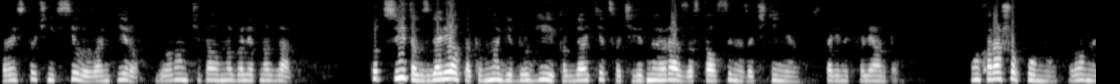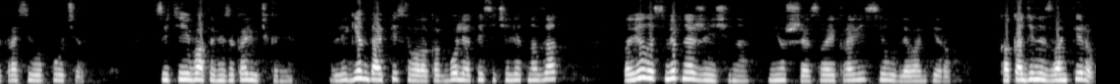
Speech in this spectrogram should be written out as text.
Про источник силы вампиров Даурон читал много лет назад. Тот свиток сгорел, как и многие другие, когда отец в очередной раз застал сына за чтением старинных фолиантов. Он хорошо помнил ровный красивый почерк с витиеватыми закорючками. Легенда описывала, как более тысячи лет назад появилась смертная женщина, несшая в своей крови силу для вампиров. Как один из вампиров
